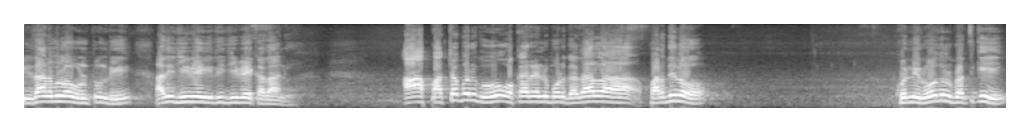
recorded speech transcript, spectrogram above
విధానంలో ఉంటుంది. అది జీవే ఇది జీవే కదా అని. ఆ పచ్చబురుగు ఒక రెండు మూడు గదాల పరిధిలో కొన్ని రోజులు బ్రతికి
